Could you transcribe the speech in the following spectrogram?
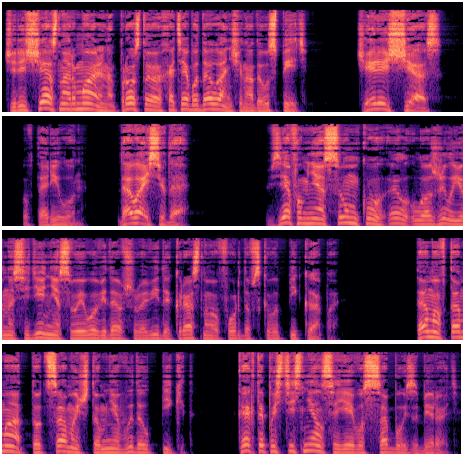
«Через час нормально. Просто хотя бы до ланча надо успеть». «Через час», — повторил он. «Давай сюда». Взяв у меня сумку, Эл уложил ее на сиденье своего видавшего вида красного фордовского пикапа. Там автомат, тот самый, что мне выдал Пикет. Как-то постеснялся я его с собой забирать.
